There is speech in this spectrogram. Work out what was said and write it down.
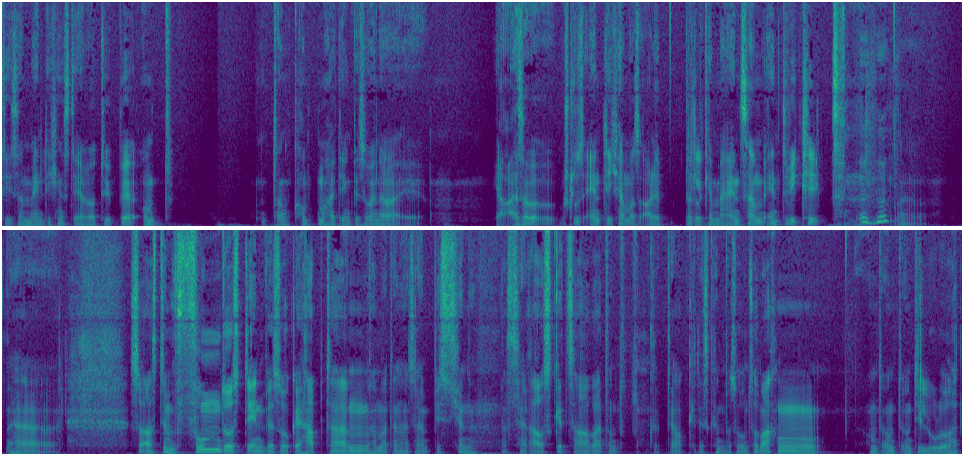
dieser männlichen Stereotype und dann kommt man halt irgendwie so einer, äh, ja, also schlussendlich haben wir es alle ein bisschen gemeinsam entwickelt. Mhm. Äh, äh, so aus dem Fundus, den wir so gehabt haben, haben wir dann also ein bisschen was herausgezaubert und gesagt, ja, okay, das können wir so und so machen. Und, und, und die Lulu hat,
